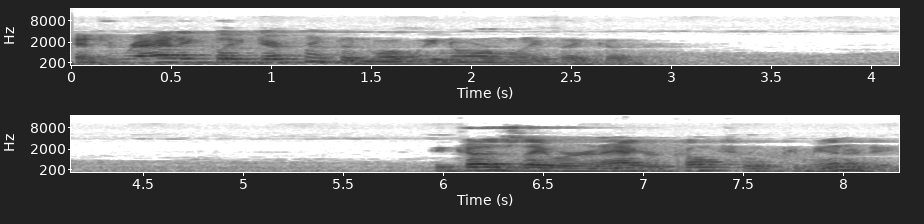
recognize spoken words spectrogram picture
it's radically different than what we normally think of. Because they were an agricultural community,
